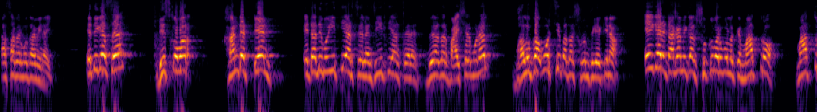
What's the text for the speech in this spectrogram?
টাচ আপের মধ্যে আমি নাই। এদিকে আছে ডিসকভার হান্ড্রেড টেন এটা দিব ইতিহাস চ্যালেঞ্জ ইতিহাস চ্যালেঞ্জ দুই হাজার বাইশের মডেল ভালুকা ওরসি বাজার শোরুম থেকে কিনা। এই গাড়িটা আগামীকাল শুক্রবার উপলক্ষে মাত্র মাত্র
